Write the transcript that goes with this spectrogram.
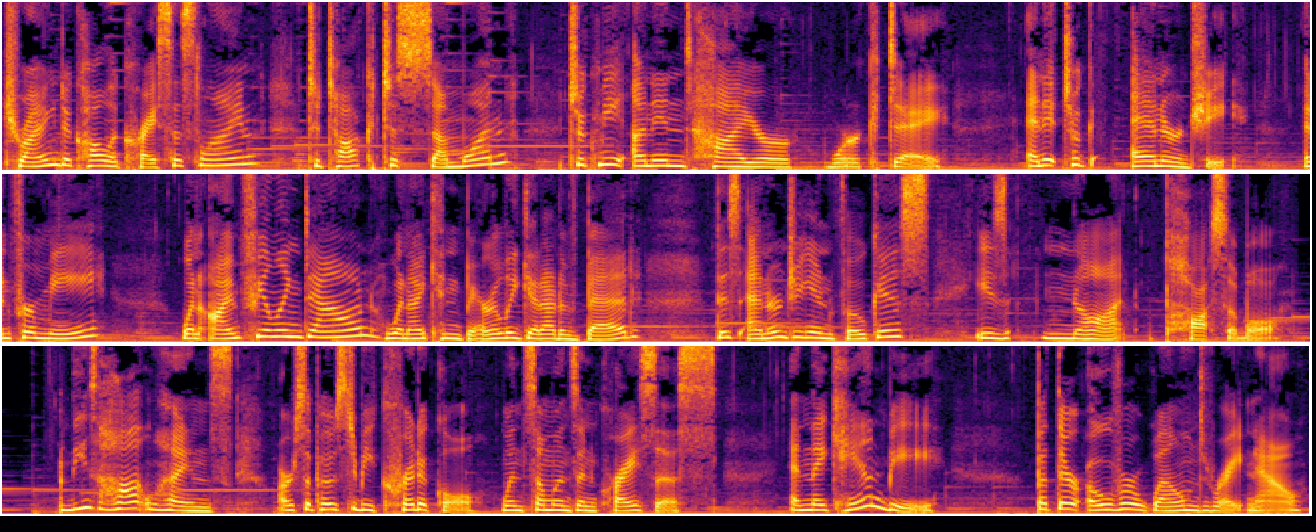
trying to call a crisis line to talk to someone took me an entire workday, and it took energy. And for me, when I'm feeling down, when I can barely get out of bed, this energy and focus is not possible. These hotlines are supposed to be critical when someone's in crisis, and they can be, but they're overwhelmed right now,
